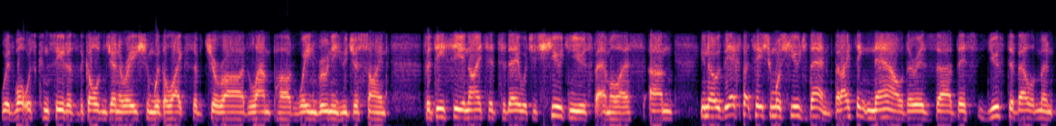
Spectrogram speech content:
with what was considered as the golden generation with the likes of Gerrard, Lampard, Wayne Rooney, who just signed for DC United today, which is huge news for MLS. Um, you know, the expectation was huge then, but I think now there is uh, this youth development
